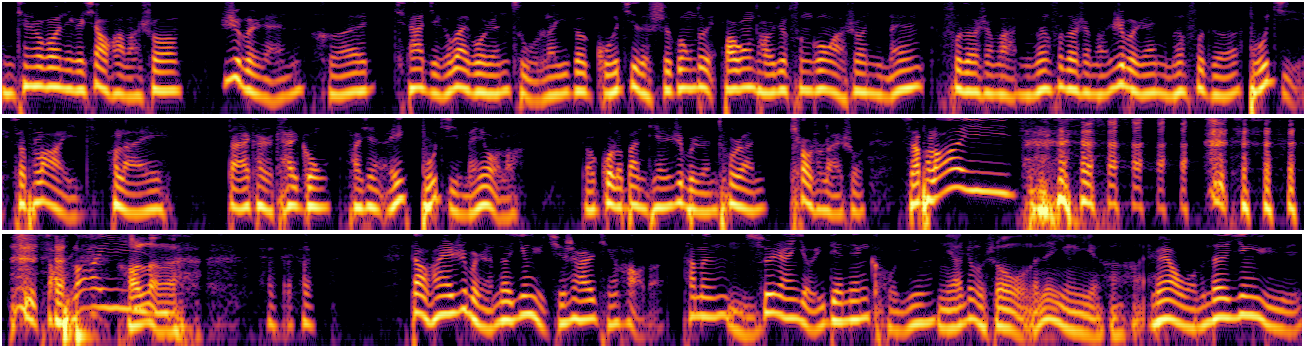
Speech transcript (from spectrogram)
你听说过那个笑话吗？说日本人和其他几个外国人组了一个国际的施工队，包工头就分工啊，说你们负责什么，你们负责什么。日本人你们负责补给 supplies。后来大家开始开工，发现哎补给没有了，然后过了半天，日本人突然跳出来说 supplies，supplies，好冷啊！但我发现日本人的英语其实还是挺好的，他们嗯虽然有一点点口音，你要这么说，我们的英语也很好呀。没有我们的英语，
